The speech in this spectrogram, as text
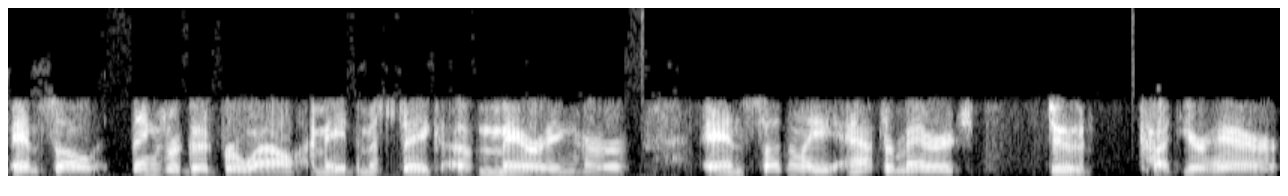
And so things were good for a while. I made the mistake of marrying her. And suddenly, after marriage, dude, cut your hair.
